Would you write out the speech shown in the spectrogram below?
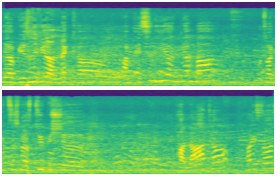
Ja, wir sind wieder lecker am Essen hier in Myanmar. Und zwar gibt es nicht mehr das typische Palata, heißt das.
